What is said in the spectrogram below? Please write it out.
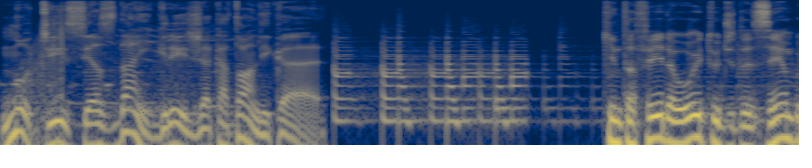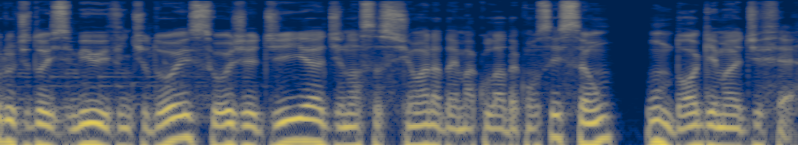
Notícias da Igreja Católica. Quinta-feira, 8 de dezembro de 2022, hoje é dia de Nossa Senhora da Imaculada Conceição, um dogma de fé.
